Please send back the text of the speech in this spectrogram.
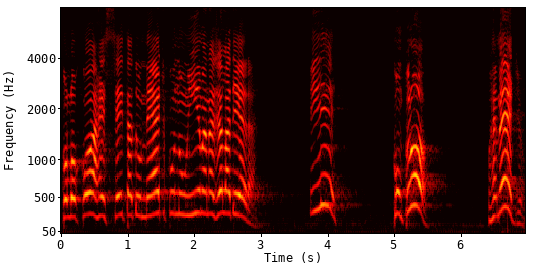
Colocou a receita do médico num imã na geladeira. E comprou. O remédio?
